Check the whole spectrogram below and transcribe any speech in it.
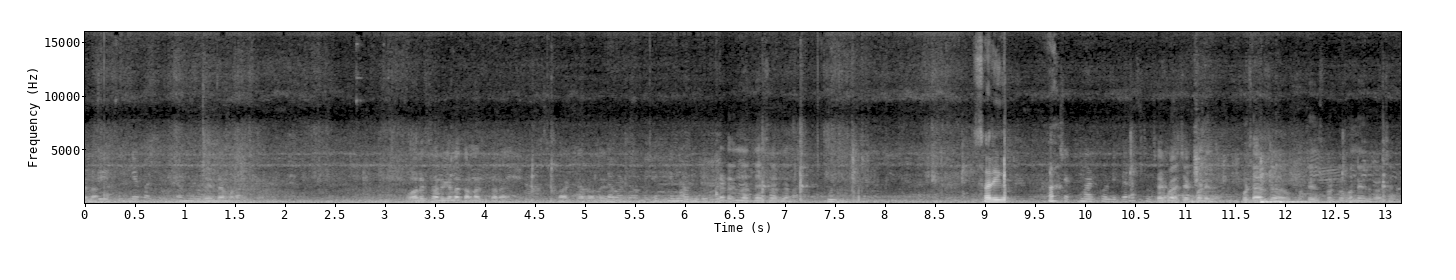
ಇಲ್ಲ, ಪೊಲೀಸರಿಗೆಲ್ಲ ತಗೊಂಡೋಗ್ತಾರೆ ಹದಿನೈದು ಸಾವಿರ ಜನ. ಸರಿ. ಚೆಕ್ ಮಾಡ್ಕೊಂಡಿದ್ದಾರೆ? ಚೆಕ್ ಮಾಡಿ ಚೆಕ್ ಮಾಡಿದೆ ಫುಡ್ ಇನ್ಸ್ಪೆಕ್ಟರ್ ಬಂದಿದ್ರು ಚೆಕ್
